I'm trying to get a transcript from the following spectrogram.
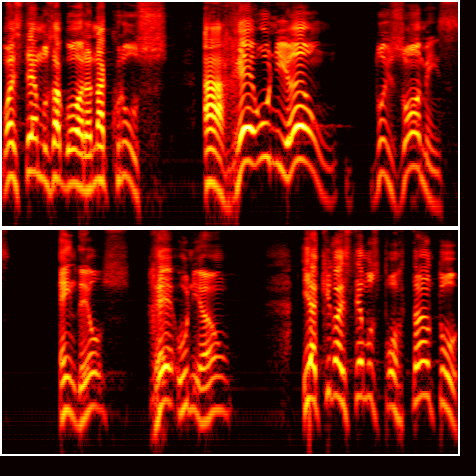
nós temos agora na cruz a reunião dos homens em Deus, reunião. E aqui nós temos, portanto,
